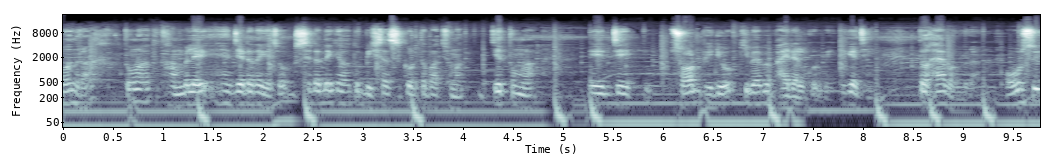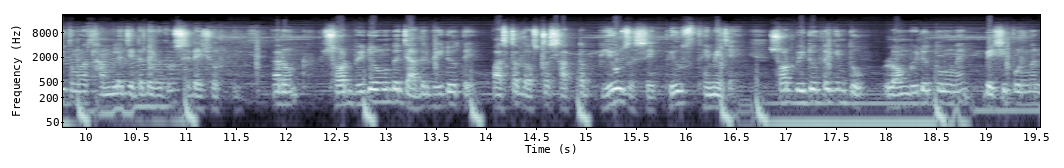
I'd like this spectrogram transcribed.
বন্ধুরা, তোমরা হয়তো থাম্বেলে যেটা দেখেছ, সেটা দেখে হয়তো বিশ্বাসই করতে পারছ না যে তোমরা যে শর্ট ভিডিও কীভাবে ভাইরাল করবে, ঠিক আছে? তো হ্যাঁ বন্ধুরা, অবশ্যই তোমরা থাম্বলে যেটা দেখেছ, সেটাই সত্যি কারণ শর্ট ভিডিওর মধ্যে যাদের ভিডিওতে পাঁচটা, দশটা, সাতটা ভিউজ আসে ভিউজ থেমে যায়। শর্ট ভিডিওতে কিন্তু লং ভিডিওর তুলনায় বেশি পরিমাণ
